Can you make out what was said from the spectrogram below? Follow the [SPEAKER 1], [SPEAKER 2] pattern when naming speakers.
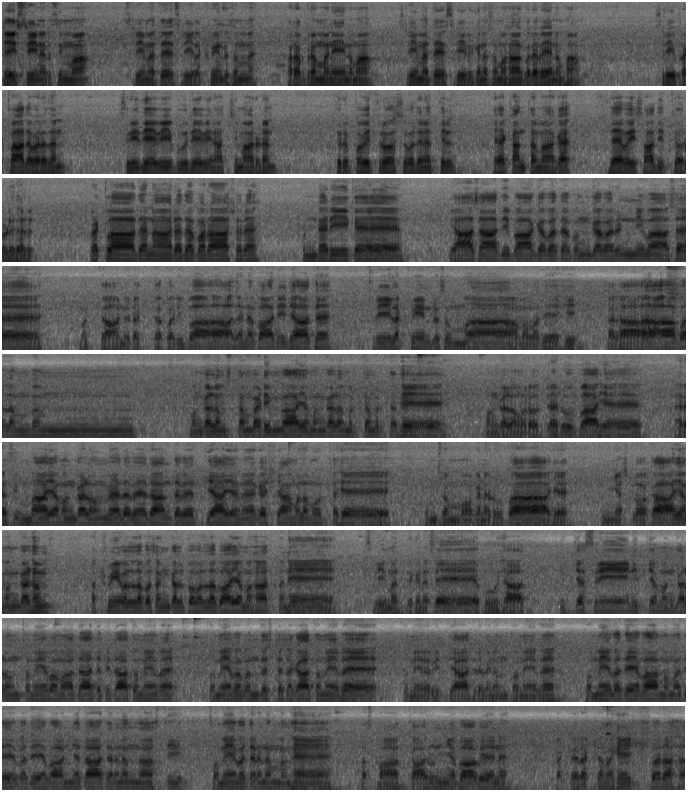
[SPEAKER 1] ஜெய் ஸ்ரீ நரசிம்மா. ஸ்ரீமதே ஸ்ரீ லக்ஷ்மீ நரசிம்ம பரபிரம்மனே நம. ஸ்ரீமதே ஸ்ரீ விகனசமஹா குரவே நம. ஸ்ரீ பிரகலாதவரதன் ஸ்ரீதேவி பூதேவி நாச்சிமாருடன் திருப்பவித்ரோத்சவ தினத்தில் ஏகாந்தமாக சேவை சாதித்து அருளுதல். பிரகலாத நாரத பராசர குண்டரீக வியாசாதி பாகவத புங்கவருண்ணிவாச भक्तानुरक्तपरिपालनपारिजात श्रीलक्ष्मीन्द्रसुम्मा मम देहि करावलम्बम् मङ्गलं स्तम्भडिम्बाय मङ्गलमृतमृतभे मङ्गलं रौद्ररूपाय नरसिंहाय मङ्गलं वेदवेदान्तवेद्याय मेघश्यामलमूर्तये पुंसं मोगनरूपाय पुण्यश्लोकाय मङ्गलम् लक्ष्मीवल्लभसङ्कल्पवल्लभाय महात्मने श्रीमद्विघ्नसे भूयात्। नित्यश्री नित्यमङ्गलं त्वमेव माता च पिता त्वमेव त्वमेव बन्धुश्च सखा त्वमेव त्वमेव विद्याद्रविणं त्वमेव त्वमेव देवा मम देव देवान्यथा चरणं नास्ति, त्वमेव चरणं मम, तस्मात् कारुण्यभावेन रक्ष रक्ष महेश्वरः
